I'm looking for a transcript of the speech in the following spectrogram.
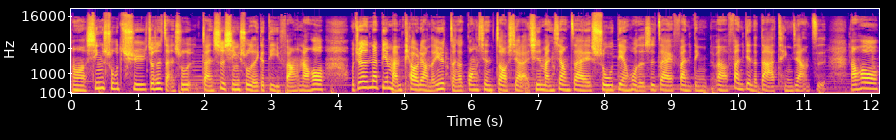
嗯新书区，就是展书展示新书的一个地方。然后我觉得那边蛮漂亮的，因为整个光线照下来，其实蛮像在书店或者是在饭店呃饭店的大厅这样子。然后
